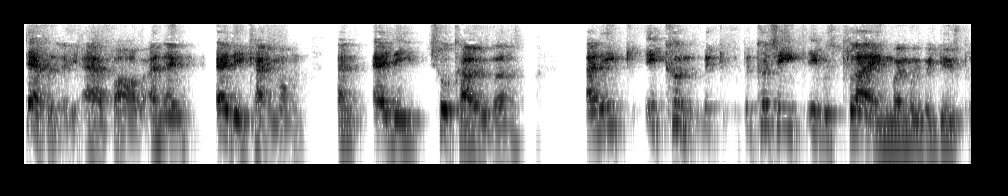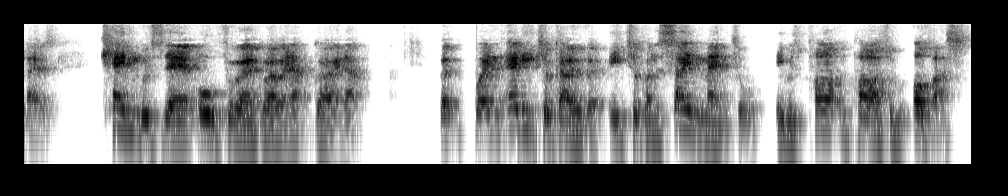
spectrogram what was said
definitely our father, and then Eddie came on, and Eddie took over, and he he couldn't because he, he was playing when we were youth players. Ken was there all through our growing up, growing up. But when Eddie took over, he took on the same mantle. He was part and parcel of us.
